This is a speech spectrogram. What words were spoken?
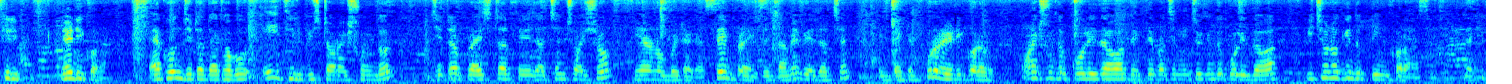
থ্রি রেডি করা। এখন যেটা দেখাবো, এই থ্রি পিসটা অনেক সুন্দর। যেটার প্রাইসটা পেয়ে যাচ্ছেন ছয়শো নিরানব্বই টাকা। সেম প্রাইসের দামে পেয়ে যাচ্ছেন। এই দেখেন, পুরো রেডি করা। অনেক সুন্দর কলি দেওয়া, দেখতে পাচ্ছেন, নিচেও কিন্তু কলি দেওয়া। পিছনেও কিন্তু প্রিন্ট করা আছে। দেখেন,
